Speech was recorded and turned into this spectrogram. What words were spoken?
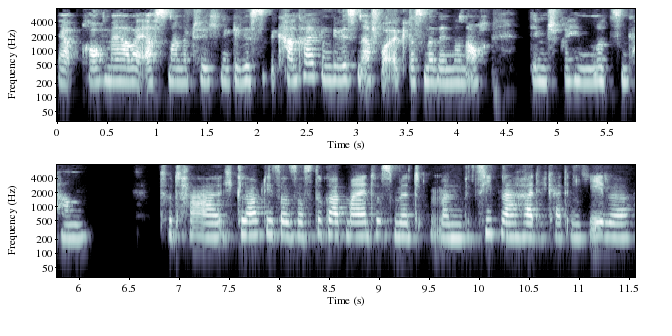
ja, braucht man aber erstmal natürlich eine gewisse Bekanntheit und einen gewissen Erfolg, dass man den dann auch dementsprechend nutzen kann. Total. Ich glaube, dieses, was du gerade meintest, mit man bezieht Nachhaltigkeit in jede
